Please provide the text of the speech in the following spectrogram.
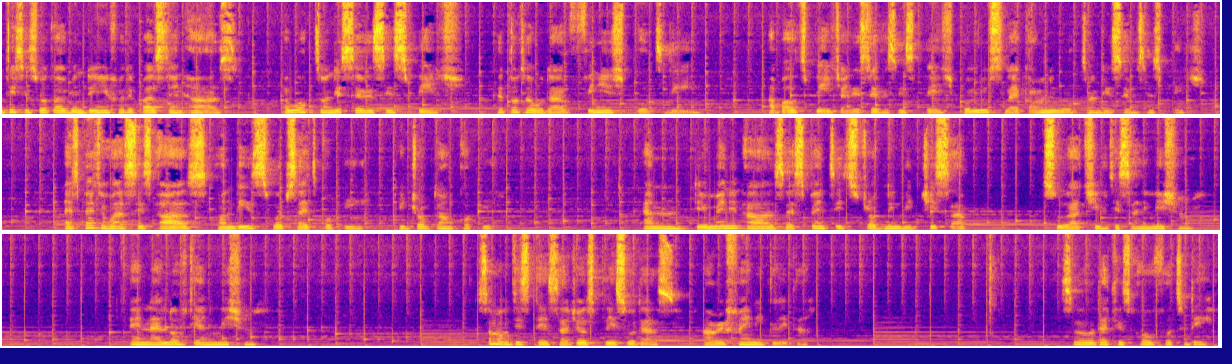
So this is what I've been doing for the past 10 hours. I worked on the services page. I thought I would have finished both the about page and the services page, but looks like I only worked on the services page. I spent over 6 hours on this website copy, the drop down copy. And the remaining hours I spent it struggling with GSAP to achieve this animation. And I love the animation. Some of these tests are just placeholders. I'll refine it later. So that is all for today.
